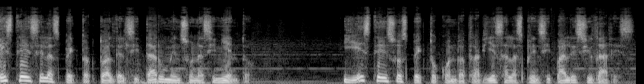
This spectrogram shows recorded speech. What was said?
Este es el aspecto actual del Citarum en su nacimiento. Y este es su aspecto cuando atraviesa las principales ciudades.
